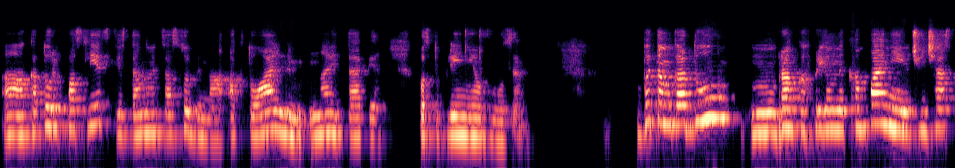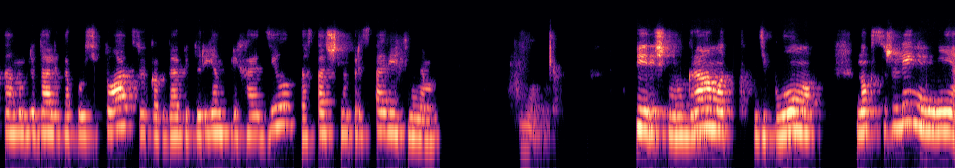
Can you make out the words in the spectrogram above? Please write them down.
А, который впоследствии становится особенно актуальным на этапе поступления в вузы. В этом году в рамках приемной кампании очень часто наблюдали такую ситуацию, когда абитуриент приходил достаточно представительным перечнем грамот, дипломов, но, к сожалению, ни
